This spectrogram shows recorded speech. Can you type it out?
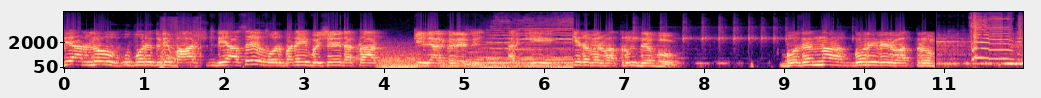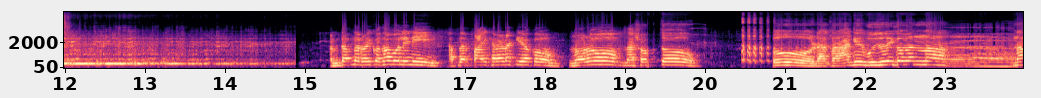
দিয়ে আর হলো উপরে দুটো বাঁশ দিয়ে আছে ওর পরে বসে ডাক্তার ক্লিয়ার করে দি। আর কি কিরমের বাথরুম দেব? বোঝেন না গরিবের বাথরুম আমি তো আপনার ওই কথা বলিনি আপনার পায়খানাটা কীরকম? নরম না শক্ত? ও ডাক্তার আগে বুঝেই কবেন না। না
